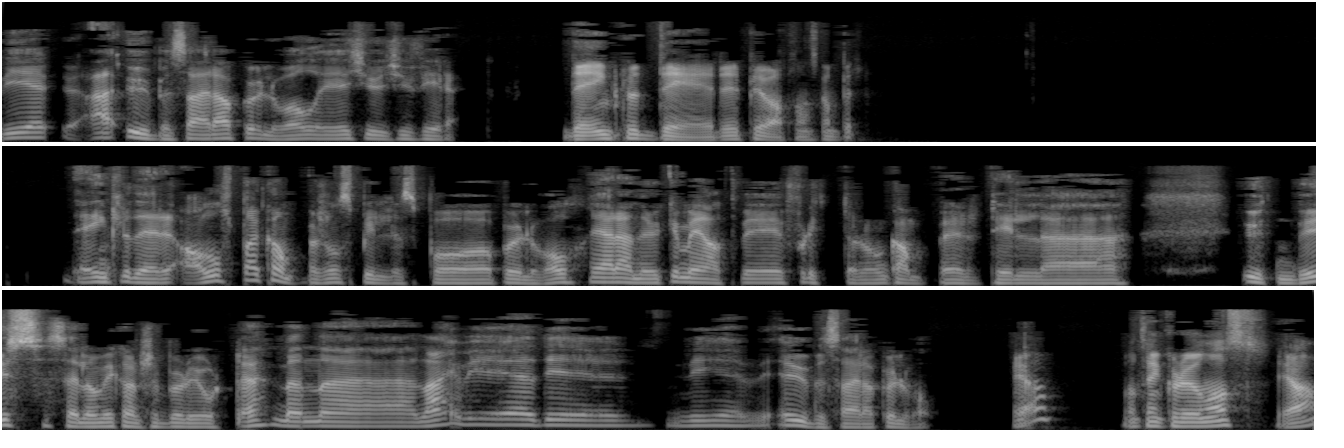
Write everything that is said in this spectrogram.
Vi er ubeseira på Ullevål i 2024. Det inkluderer privatlandskamper. Det inkluderer alt av kamper som spilles på, på Ullevål. Jeg regner jo ikke med at vi flytter noen kamper til uh, utenbys, selv om vi kanskje burde gjort det. Men uh, nei, vi, de, vi, vi er ubeseira på Ullevål. Ja. Hva tenker du, Jonas? Ja?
